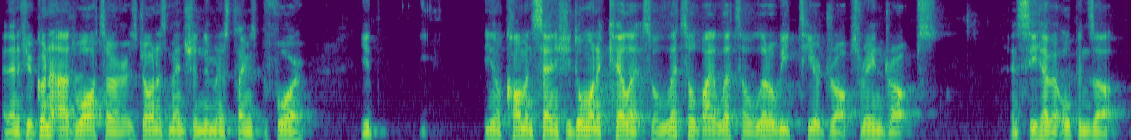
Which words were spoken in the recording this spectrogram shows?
And then if you're going to add water, as John has mentioned numerous times before, you you know, common sense, you don't want to kill it. So little by little, little wee teardrops, raindrops, and see how it opens up.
